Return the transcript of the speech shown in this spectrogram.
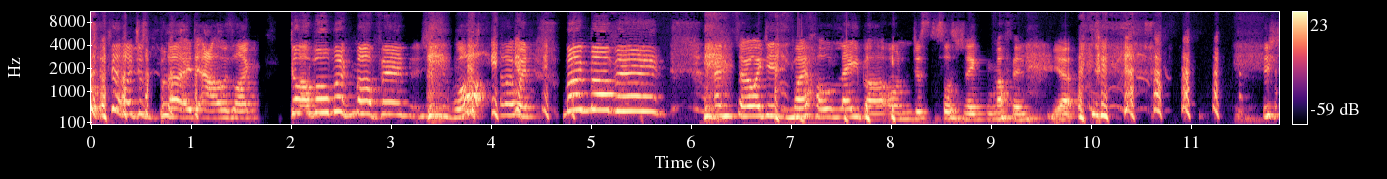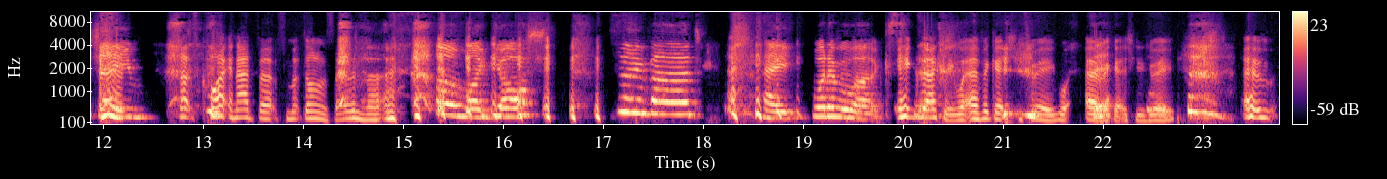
So then I just blurted it out. I was like, double McMuffin. And she said, what? And I went, McMuffin. And so I did my whole labour on just a sausage and egg muffin. Yeah. the shame. That's quite an advert for McDonald's, though, isn't it? oh my gosh. So bad. Hey, whatever works. Exactly. Whatever gets you through. Whatever gets you through. Um,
